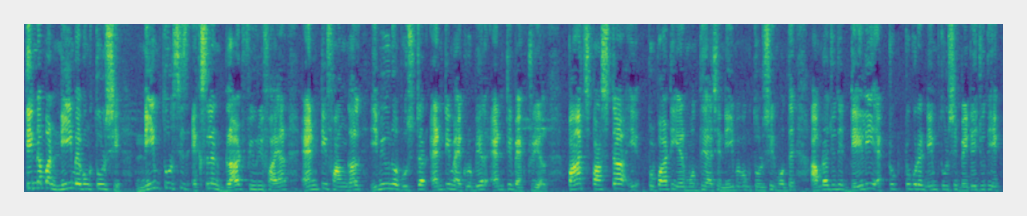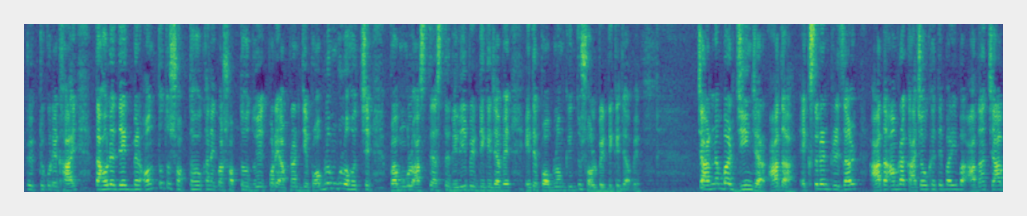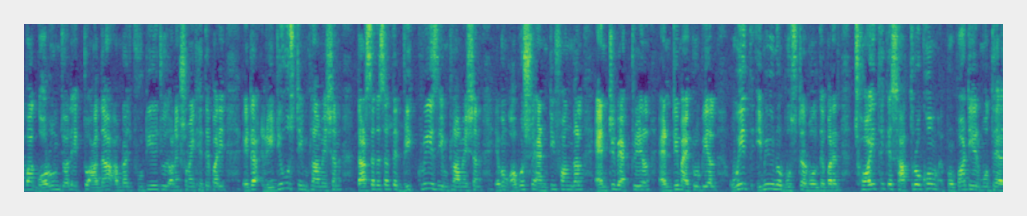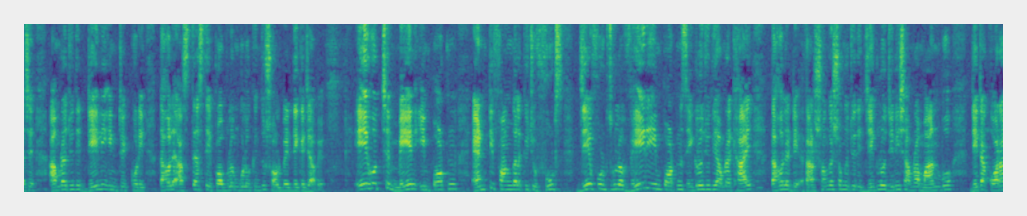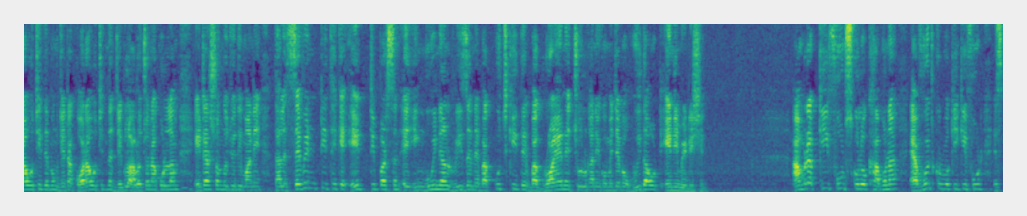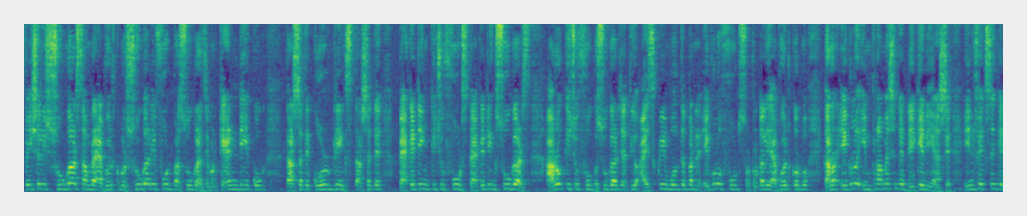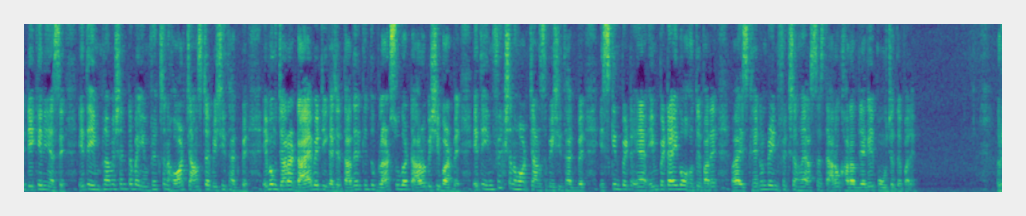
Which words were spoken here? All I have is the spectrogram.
তিন নম্বর নিম এবং তুলসী। Neem, tulsi is excellent blood purifier anti fungal immuno booster anti microbial anti bacterial পাঁচ, পাঁচটা প্রপার্টি এর মধ্যে আছে নিম এবং তুলসীর মধ্যে। আমরা যদি ডেইলি একটু একটু করে নিম, তুলসী বেটে যদি একটু একটু করে খাই, তাহলে দেখবেন অন্তত সপ্তাহখানেক বা সপ্তাহ দুয়েক পরে আপনার যে প্রবলেমগুলো হচ্ছে প্রবলেমগুলো আস্তে আস্তে রিলিফের দিকে যাবে, এতে প্রবলেম কিন্তু সলভের দিকে যাবে। চার নাম্বার জিঞ্জার, আদা এক্সেলেন্ট রেজাল্ট আদা আমরা কাঁচাও খেতে পারি বা আদা চা বা গরম জলে একটু আদা আমরা ফুটিয়ে অনেক সময় খেতে পারি, এটা রিডিউসড ইনফ্লামেশন তার সাথে সাথে ডিক্রিজ ইনফ্লামেশন এবং অবশ্যই anti fungal anti bacterial anti microbial with immuno booster বলতে পারেন। ছয় থেকে সাত রকম প্রপার্টি এর মধ্যে আছে। আমরা যদি ডেইলি ইনটেক করি, তাহলে আস্তে আস্তে এই প্রবলেমগুলো কিন্তু সলভের দিকে যাবে। এই হচ্ছে মেন ইম্পর্টেন্ট অ্যান্টি ফাঙ্গাল কিছু ফুডস যে ফুডসগুলো ভেরি ইম্পর্টেন্স এগুলো যদি আমরা খাই, তাহলে তার সঙ্গে সঙ্গে যদি যেগুলো জিনিস আমরা মানবো, যেটা করা উচিত এবং যেটা করা উচিত না, যেগুলো আলোচনা করলাম, এটার সঙ্গে যদি মানি, তাহলে সেভেন্টি থেকে এইটটি পার্সেন্ট এই ইঙ্গুইনাল রিজনে বা কুচকিতে বা গ্রয়ানে চুলকানি কমে যাবে উইদাউট এনি মেডিসিন আমরা কি ফুডসগুলো খাব না? অ্যাভয়েড করব কি কি ফুড স্পেশালি সুগারস আমরা অ্যাভয়েড করব। সুগারি ফুড বা সুগার যেমন ক্যান্ডি কোক তার সাথে কোল্ড ড্রিঙ্কস তার সাথে প্যাকেটিং কিছু ফুডস প্যাকেটিং সুগারস আরও কিছু সুগার জাতীয় আইসক্রিম বলতে পারেন, এগুলো ফুডস টোটালি অ্যাভয়েড করব। কারণ এগুলো ইনফ্লামেশনকে ডেকে নিয়ে আসে ইনফেকশনকে ডেকে নিয়ে আসে। এতে ইনফ্লামেশনটা বা ইনফেকশন হওয়ার চান্সটা বেশি থাকবে। এবং যারা ডায়াবেটিক আছে, তাদের কিন্তু ব্লাড সুগারটা আরও বেশি বাড়বে। এতে ইনফেকশন হওয়ার চান্স বেশি থাকবে। স্কিন ইম্পেটাইগো হতে পারে বা সেকেন্ডারি ইনফেকশন হয়ে, আস্তে আস্তে আরও খারাপ জায়গায় পৌঁছতে পারে।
